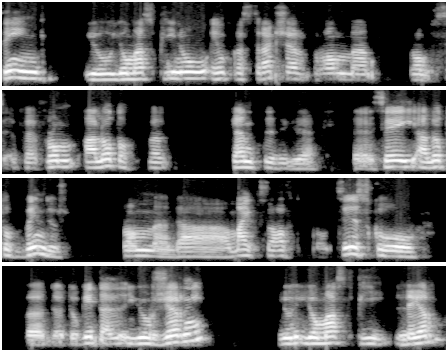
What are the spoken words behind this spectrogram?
Thing. You you must be know infrastructure from uh, from from a lot of uh, can't uh, say a lot of vendors from uh, the Microsoft, from Cisco, uh, to, get uh, your journey. You you must be learn,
